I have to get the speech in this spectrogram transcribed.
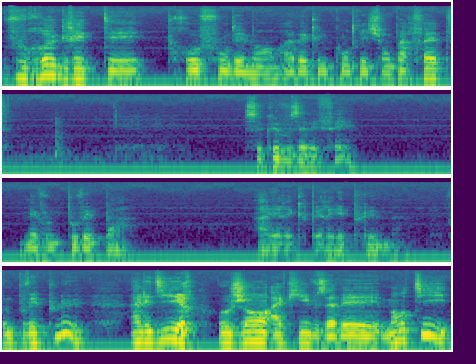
vous regrettez profondément, avec une contrition parfaite, ce que vous avez fait mais vous ne pouvez pas aller récupérer les plumes. Vous ne pouvez plus aller dire aux gens à qui vous avez menti,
